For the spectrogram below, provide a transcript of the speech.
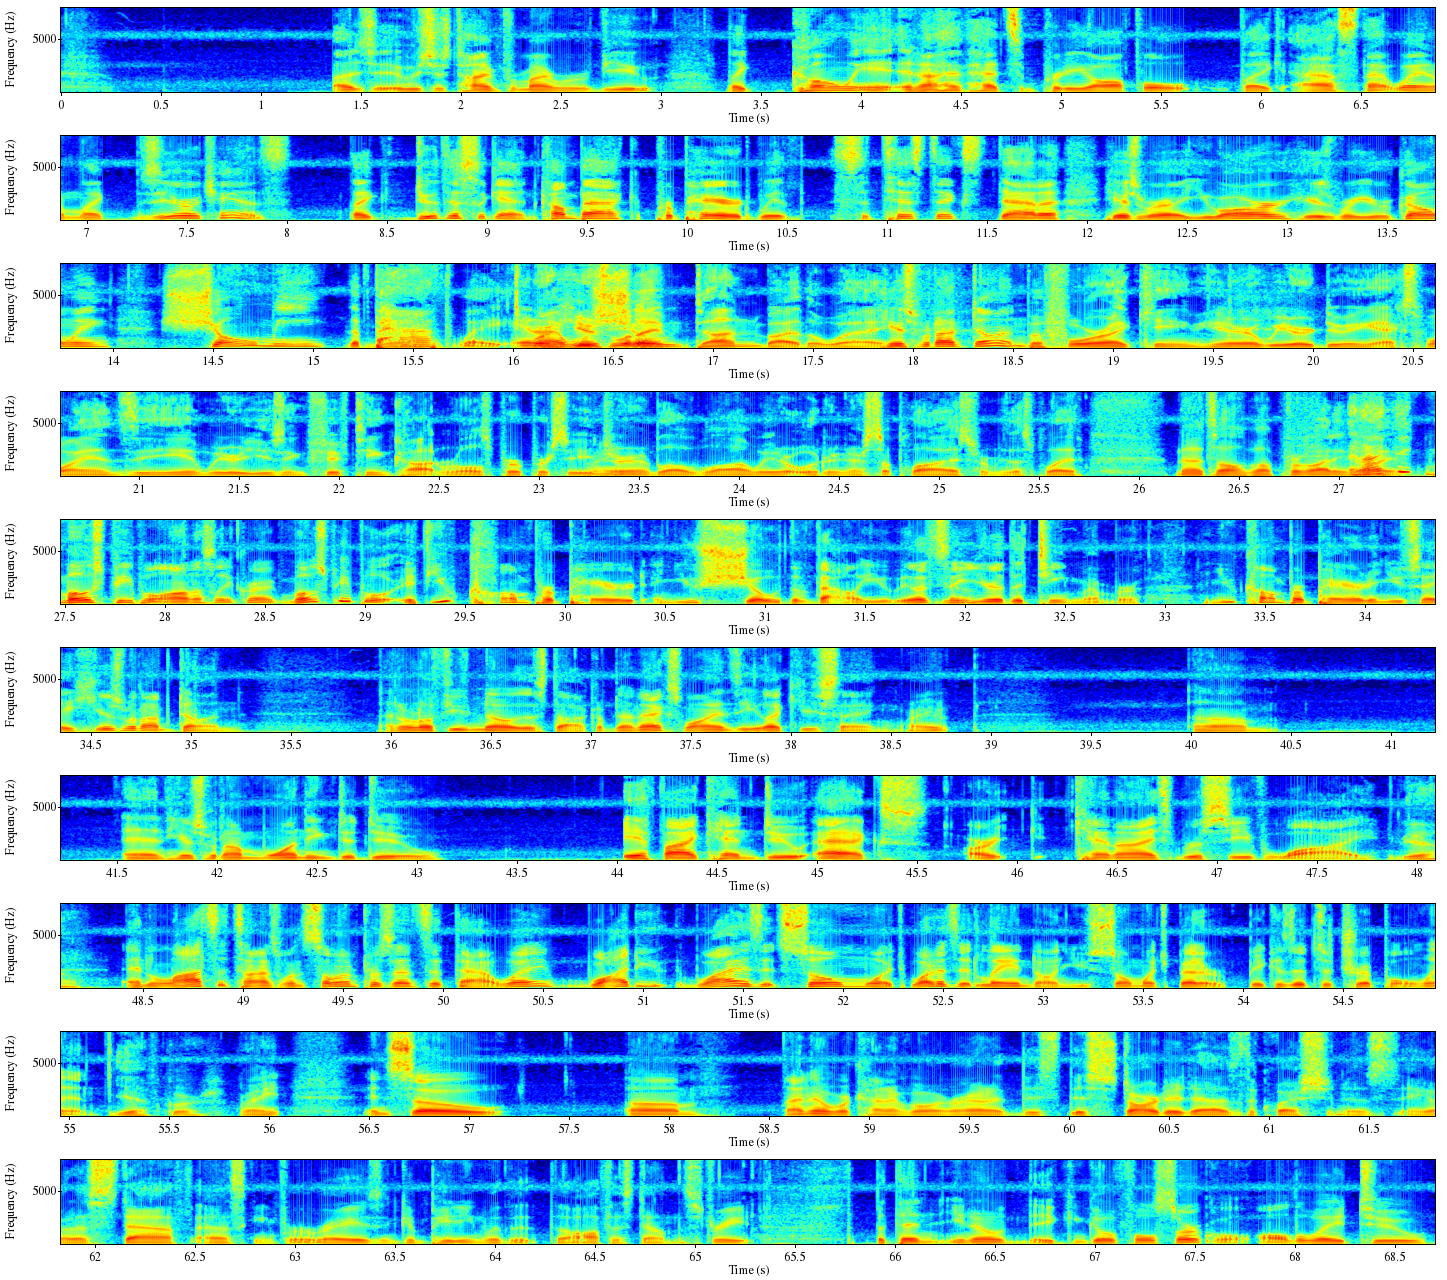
It was just time for my review. Like go in, and I have had some pretty awful like asks that way, and I'm like zero chance. Like do this again. Come back prepared with statistics, data. Here's where you are. Here's where you're going. Show me the pathway, and will here's what I've done, by the way. here's what I've done. Before I came here, we were doing X, Y, and Z, and we were using 15 cotton rolls per procedure, Right. and blah blah blah. We were ordering our supplies from this place. No, it's all about providing And I think most people, honestly, Craig, most people, if you come prepared and you show the value, let's say you're the team member, and you come prepared and you say, here's what I've done. I don't know if you know this, Doc. I've done X, Y, and Z, like you're saying, right? Um, and here's what I'm wanting to do. If I can do X, or can I receive Y? yeah, And lots of times when someone presents it that way, why do you, why is it so much? Why does it land on you so much better? Because it's a triple win yeah, of course. right? And so, um, I know we're kind of going around it. This this started as the question is you got a staff asking for a raise and competing with the, the office down the street, but then you know it can go full circle all the way to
